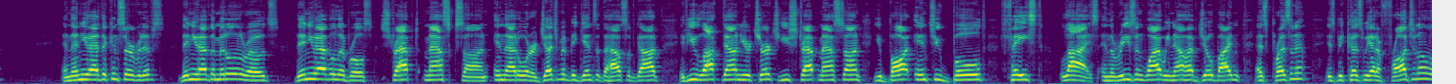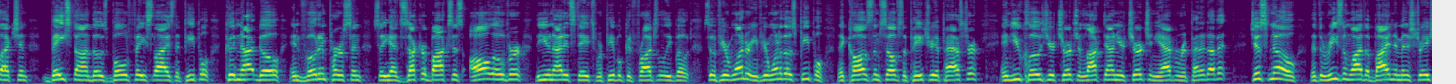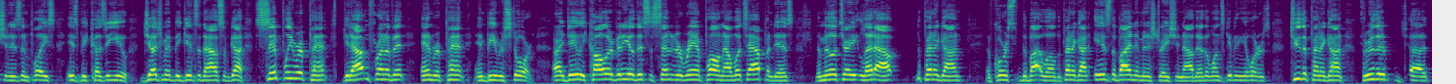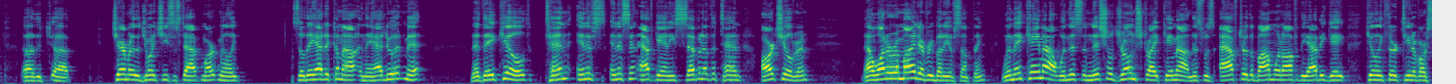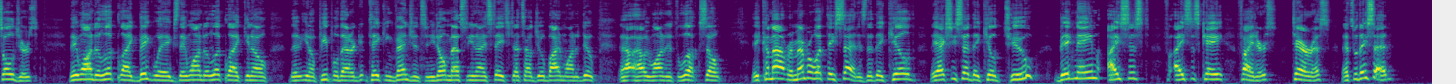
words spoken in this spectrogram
and then you had the conservatives, then you have the middle of the roads, then you have the liberals strapped masks on in that order. Judgment begins at the house of God. If you lock down your church, you strap masks on, you bought into bold faced lies. And the reason why we now have Joe Biden as president is because we had a fraudulent election based on those bold faced lies that people could not go and vote in person. So you had Zucker boxes all over the United States where people could fraudulently vote. So if you're wondering, if you're one of those people that calls themselves a patriot pastor and you close your church and lock down your church and you haven't repented of it, just know that the reason why the Biden administration is in place is because of you. Judgment begins at the house of God. Simply repent, get out in front of it, and repent and be restored. All right, daily caller video. This is Senator Rand Paul. Now, what's happened is the military let out the Pentagon. Of course, the well, the Pentagon is the Biden administration now. They're the ones giving the orders to the Pentagon through the uh, uh, the uh, chairman of the Joint Chiefs of Staff, Mark Milley. So they had to come out and they had to admit that they killed 10 innocent Afghanis. Seven of the 10 are children. Now, I want to remind everybody of something. When they came out, when this initial drone strike came out, and this was after the bomb went off at the Abbey Gate, killing 13 of our soldiers, they wanted to look like bigwigs. They wanted to look like, you know, the you know people that are taking vengeance, and you don't mess with the United States. That's how Joe Biden wanted to do, uh, how he wanted it to look. So they come out. Remember what they said is that they killed. They actually said they killed two big name ISIS ISIS K fighters, terrorists. That's what they said.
